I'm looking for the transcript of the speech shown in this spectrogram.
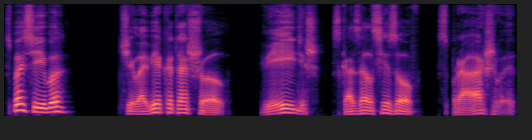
Спасибо». Человек отошел. «Видишь», — сказал Сизов, — спрашивают.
